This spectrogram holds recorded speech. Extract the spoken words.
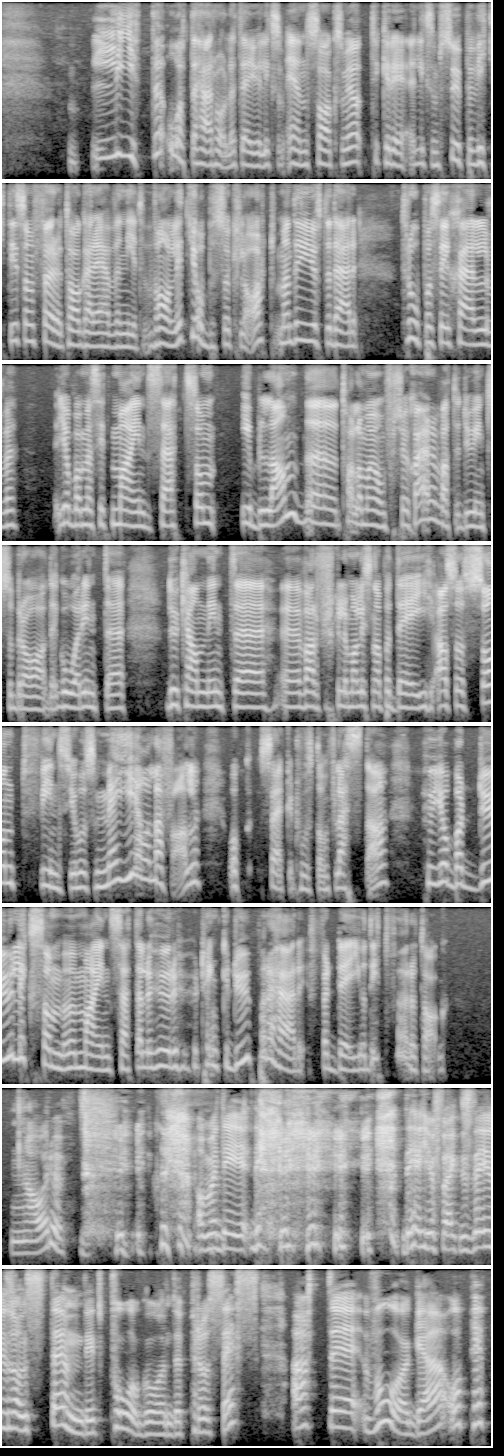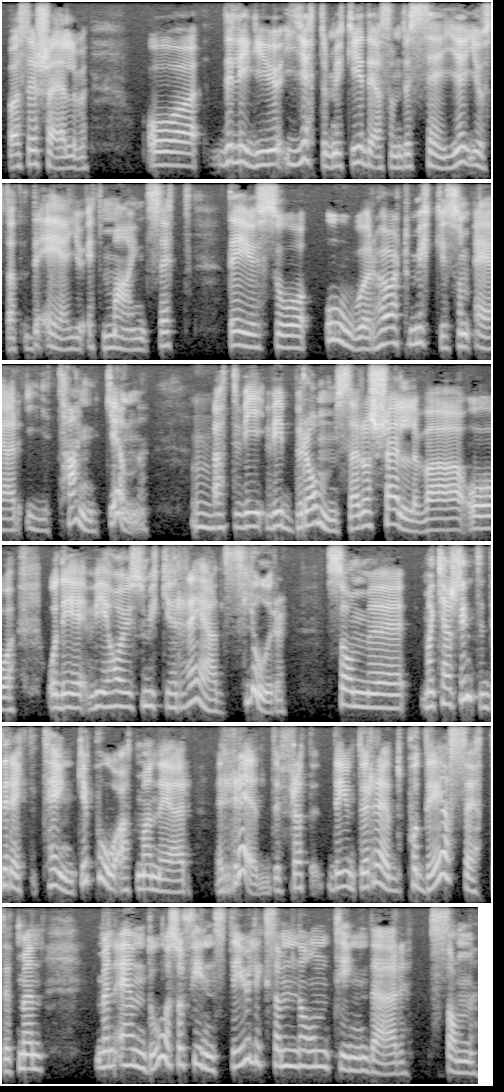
lite åt det här hållet är ju liksom en sak som jag tycker är liksom superviktig som företagare även i ett vanligt jobb såklart. Men det är just det där, tro på sig själv, jobba med sitt mindset som ibland eh, talar man om för sig själv att du är inte så bra, det går inte, du kan inte, eh, varför skulle man lyssna på dig? Alltså Sånt finns ju hos mig i alla fall och säkert hos de flesta. Hur jobbar du liksom med mindset eller hur, hur tänker du på det här för dig och ditt företag? Ja du. ja, men det, det, det, är ju faktiskt det är en sån ständigt pågående process att eh, våga och peppa sig själv. Och det ligger ju jättemycket i det som du säger, just att det är ju ett mindset. Det är ju så oerhört mycket som är i tanken. Mm. Att vi, vi bromsar oss själva och, och det, vi har ju så mycket rädslor som eh, man kanske inte direkt tänker på att man är rädd, för att det är ju inte rädd på det sättet, men, men ändå så finns det ju liksom någonting där som,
